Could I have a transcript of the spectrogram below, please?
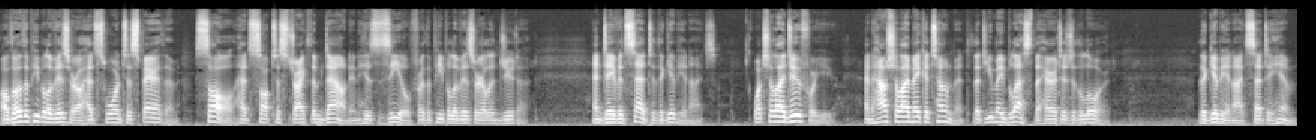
Although the people of Israel had sworn to spare them, Saul had sought to strike them down in his zeal for the people of Israel and Judah. And David said to the Gibeonites, What shall I do for you? And how shall I make atonement, that you may bless the heritage of the Lord? The Gibeonites said to him,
